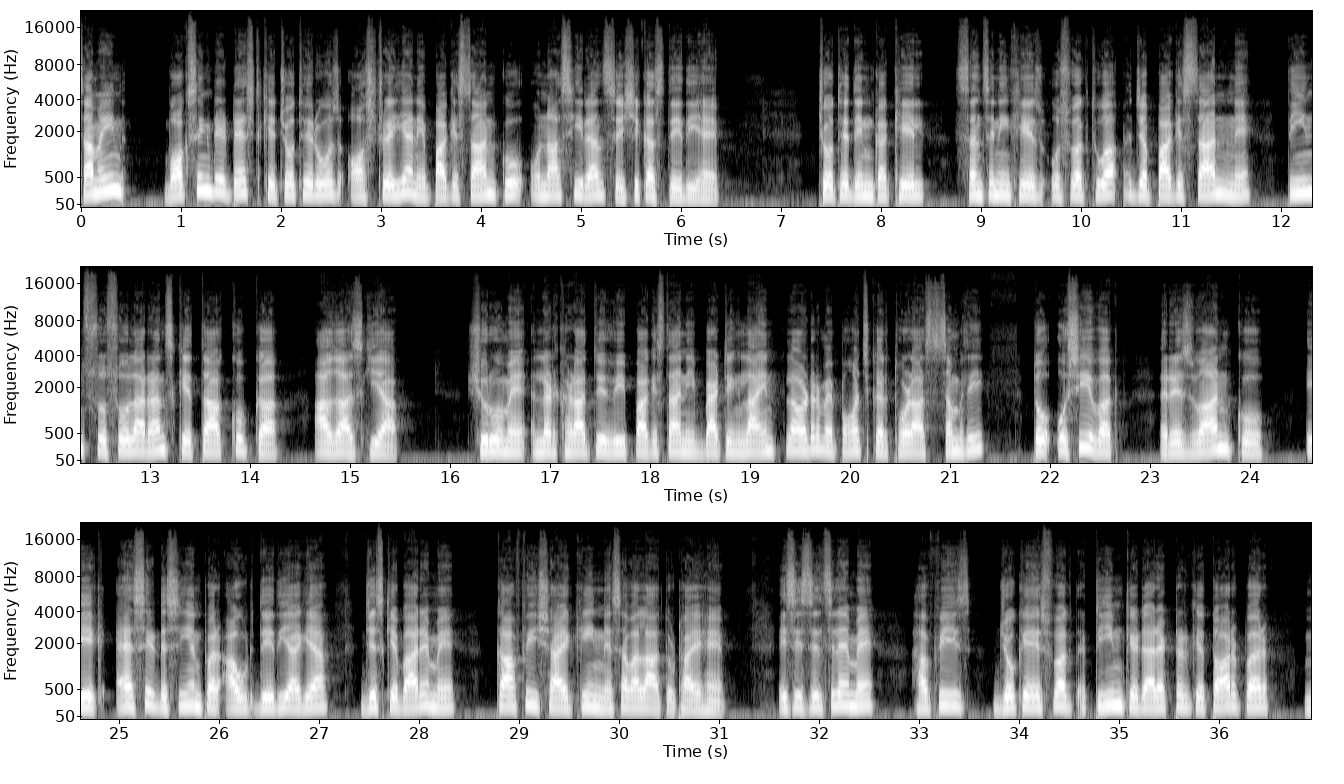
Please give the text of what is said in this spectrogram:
سامعین boxing day test کے چوتھے روز آسٹریلیا نے پاکستان کو اناسی رن سے شکست دے دی ہے چوتھے دن کا کھیل سنسنی خیز اس وقت ہوا جب پاکستان نے تین سو سولہ رنز کے تعاقب کا آغاز کیا شروع میں لڑکھڑاتی ہوئی پاکستانی بیٹنگ لائن لارڈر میں پہنچ کر تھوڑا سنبھلی تو اسی وقت رضوان کو ایک ایسے ڈسیزن پر آؤٹ دے دیا گیا جس کے بارے میں کافی شائقین نے سوالات اٹھائے ہیں اسی سلسلے میں حفیظ جو کہ اس وقت ٹیم کے ڈائریکٹر کے طور پر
